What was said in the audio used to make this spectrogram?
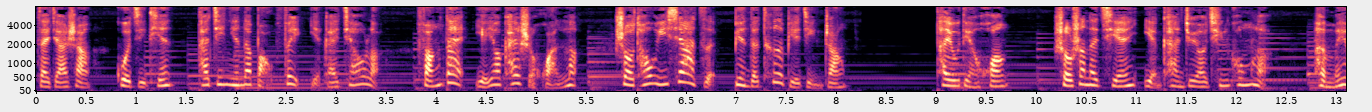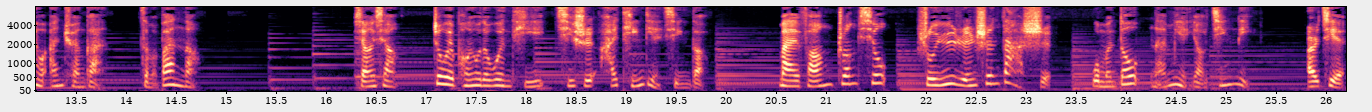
再加上过几天他今年的保费也该交了，房贷也要开始还了，手头一下子变得特别紧张。他有点慌，手上的钱眼看就要清空了。很没有安全感，怎么办呢？想想这位朋友的问题，其实还挺典型的。买房装修属于人生大事，我们都难免要经历，而且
